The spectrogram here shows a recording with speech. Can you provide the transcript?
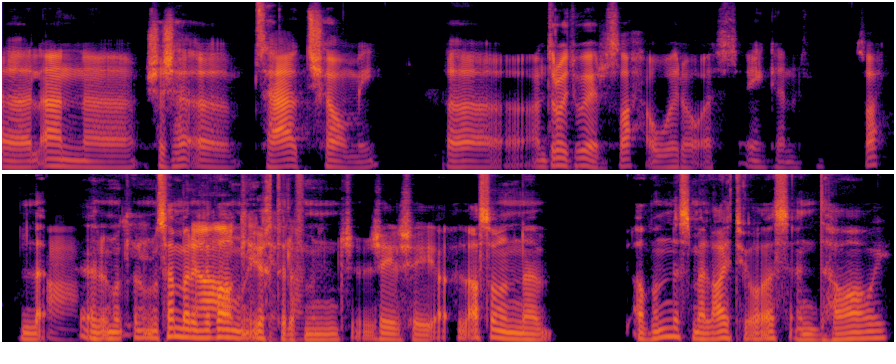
آه الآن آه شاشة آه ساعات شاومي آه Android Wear صح؟ أو Wear OS؟ أيا كان صح؟ لا. آه. المسمى للنظام آه، يختلف من شيء. لشيء الأصل أنه أظن اسمه ال ITOS عند هواوي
